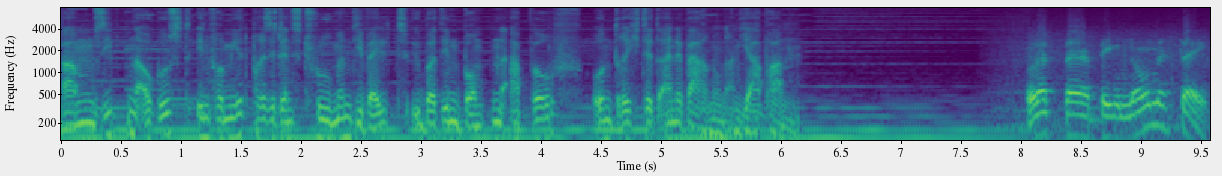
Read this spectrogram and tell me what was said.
Am 7. August informiert Präsident Truman die Welt über den Bombenabwurf und richtet eine Warnung an Japan. Let there be no mistake.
